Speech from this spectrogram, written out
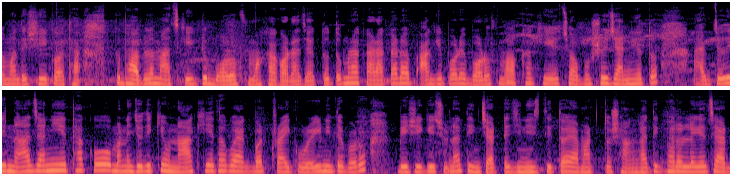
তোমাদের সেই কথা। তো ভাবলাম আজকে একটু বরফ মাখা করা যাক। তো তোমরা কারা কারা আগে পরে বরফ মাখা খেয়েছো, অবশ্যই জানিও তো। আর যদি না জানিয়ে থাকো মানে যদি কেউ না খেয়ে থাকো, একবার ট্রাই করেই নিতে পারো। বেশি কিছু না, তিন চারটে জিনিস দিতে হয়। আমার তো সাংঘাতিক ভালো লেগেছে। আর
